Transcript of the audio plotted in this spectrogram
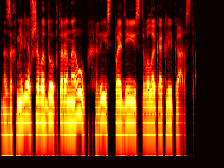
На захмелевшего доктора наук лист подействовало как лекарство.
